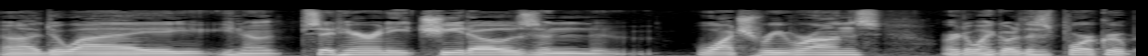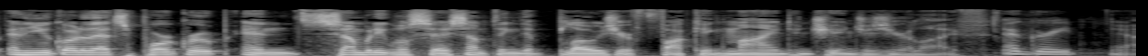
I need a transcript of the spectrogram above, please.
uh, do I, you know, sit here and eat Cheetos and watch reruns or do I go to the support group? And you go to that support group and somebody will say something that blows your fucking mind and changes your life. Agreed. Yeah.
